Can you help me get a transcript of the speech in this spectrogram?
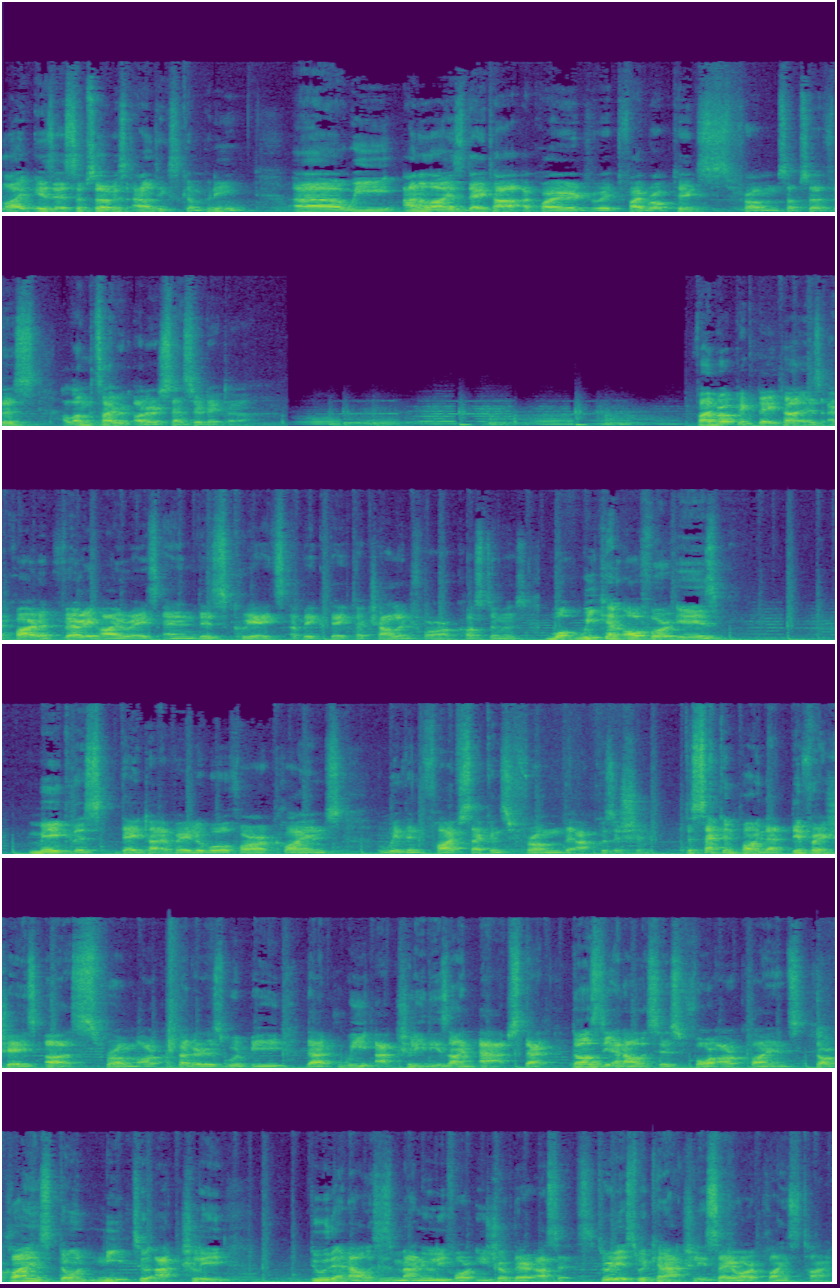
LYTT is a subsurface analytics company. Uh, we analyze data acquired with fiber optics from subsurface alongside with other sensor data. Fiber optic data is acquired at very high rates and this creates a big data challenge for our customers. What we can offer is make this data available for our clients within five seconds from the acquisition. The second point that differentiates us from our competitors would be that we actually design apps that does the analysis for our clients. So our clients don't need to actually do the analysis manually for each of their assets. Through this, we can actually save our clients time.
